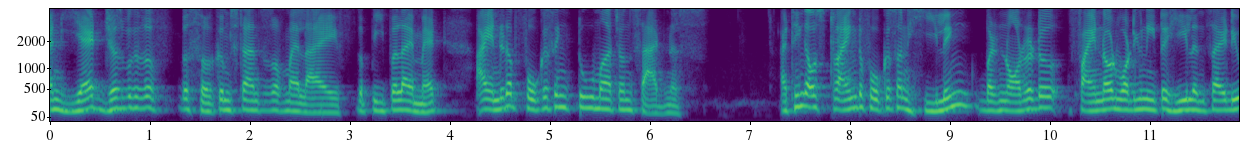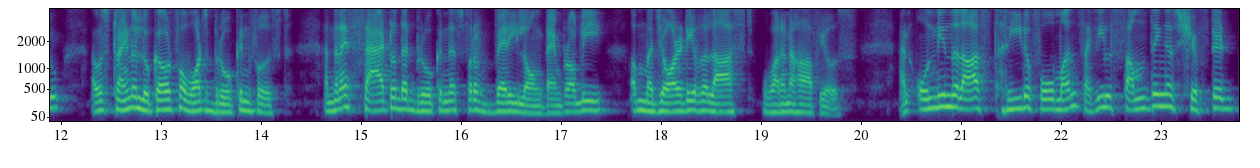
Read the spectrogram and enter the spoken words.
and yet just because of the circumstances of my life the people i met i ended up focusing too much on sadness. I think i was trying to focus on healing but in order to find out what you need to heal inside you i was trying to look out for what's broken first. And then i sat with that brokenness for a very long time probably a majority of the last one and a half years. And only in the last three to four months, I feel something has shifted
